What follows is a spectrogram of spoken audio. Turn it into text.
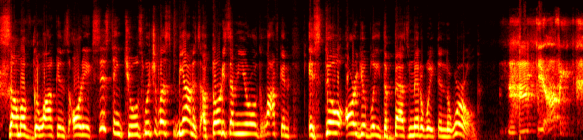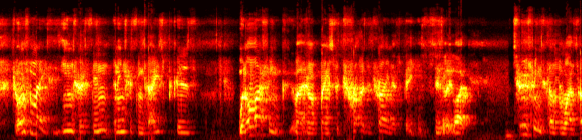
some of Golovkin's already existing tools, which let's be honest, a 37 year old Golovkin is still arguably the best middleweight in the world. Mm-hmm. Yeah, I think Jonathan Banks is interesting, an interesting case because when I think about Jonathan Banks a trainer speaking specifically, like two things come to mind. So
